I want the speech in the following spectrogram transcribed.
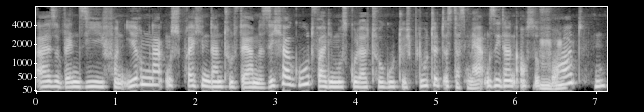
Also wenn Sie von Ihrem Nacken sprechen, dann tut Wärme sicher gut, weil die Muskulatur gut durchblutet ist. Das merken Sie dann auch sofort. Mhm.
